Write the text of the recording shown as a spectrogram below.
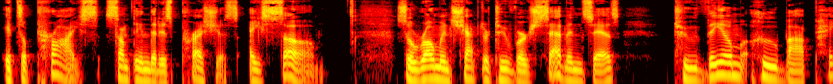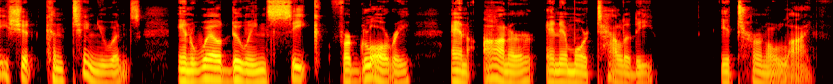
it's a price, something that is precious, a sum. So Romans chapter 2 verse 7 says, To them who by patient continuance in well doing seek for glory and honor and immortality, eternal life.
